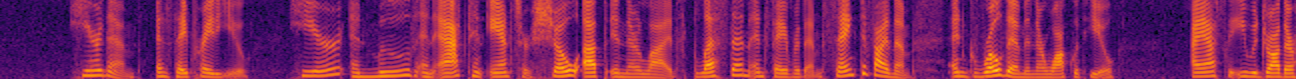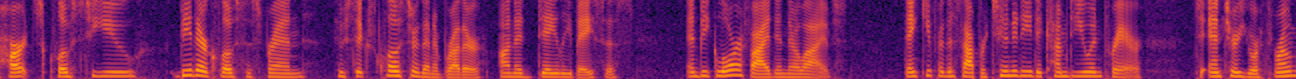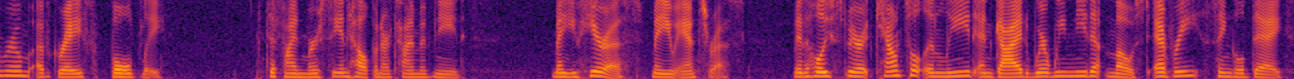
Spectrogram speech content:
hear them as they pray to you. Hear and move and act and answer. Show up in their lives. Bless them and favor them. Sanctify them and grow them in their walk with you. I ask that you would draw their hearts close to you, be their closest friend who sticks closer than a brother on a daily basis and be glorified in their lives. Thank you for this opportunity to come to you in prayer, to enter your throne room of grace boldly, to find mercy and help in our time of need. May you hear us, may you answer us. May the Holy Spirit counsel and lead and guide where we need it most every single day.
